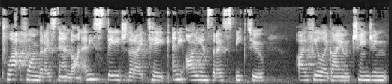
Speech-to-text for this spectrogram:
platform that I stand on, any stage that I take, any audience that I speak to, I feel like I am changing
